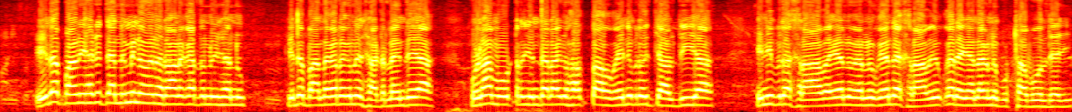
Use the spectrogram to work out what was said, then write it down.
ਪਾਣੀ ਤੁਹਾਡੇ ਇਹਦਾ ਪਾਣੀ ਸਾਡੀ 3 ਮਹੀਨੇ ਹੋਏ ਨੇ ਹੈਰਾਨ ਕਰ ਦਿੰਦੇ ਸਾਨੂੰ। ਕਿਤੇ ਬੰਦ ਕਰਨ ਨੇ ਛੱਡ ਲੈਂਦੇ ਆ। ਹੁਣ ਆ ਮੋਟਰ ਜਿੰਦਾ ਲਾ ਨੂੰ ਹਫਤਾ ਹੋ ਗਿਆ ਨਹੀਂ ਪਤਾ ਚੱਲਦੀ ਆ। ਇਹ ਨਹੀਂ ਪਤਾ ਖਰਾਬ ਹੈ ਇਹਨੂੰ ਇਹਨੂੰ ਕਹਿੰਦਾ ਖਰਾਬ ਹੈ ਘਰੇ ਜਾਂਦਾ ਇਹਨੂੰ ਪੁੱਠਾ ਬੋਲਦੇ ਆ ਜੀ।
